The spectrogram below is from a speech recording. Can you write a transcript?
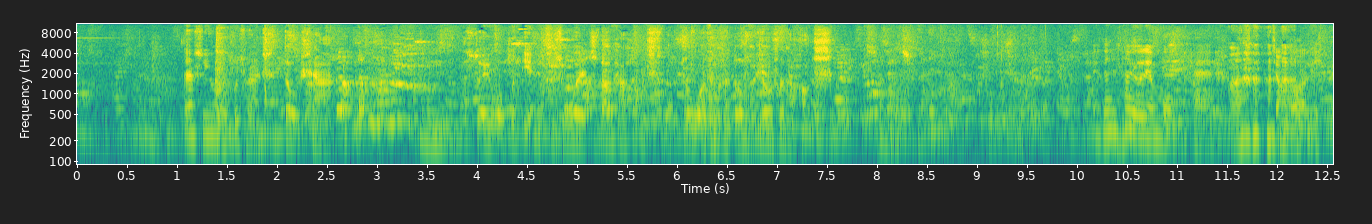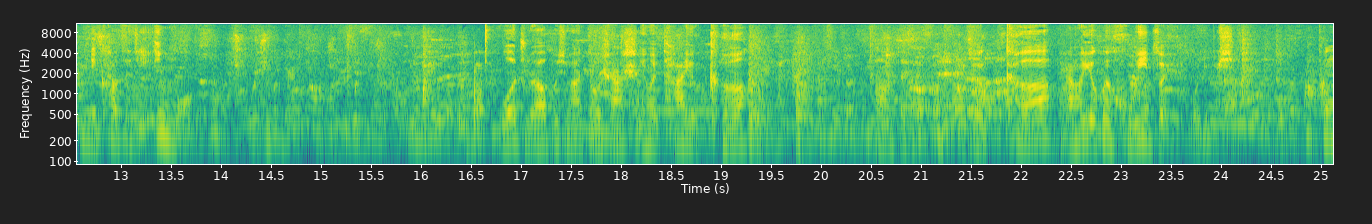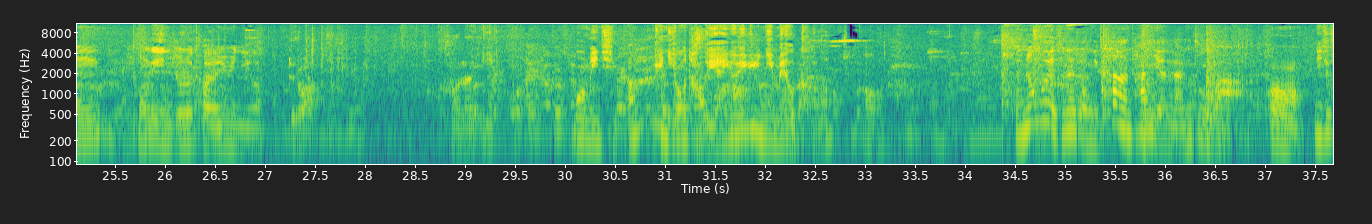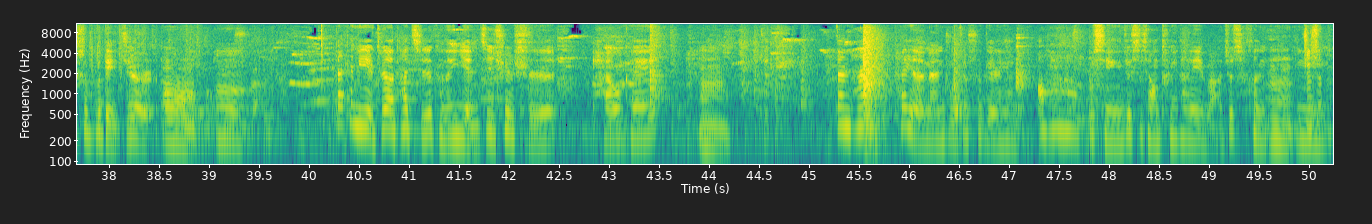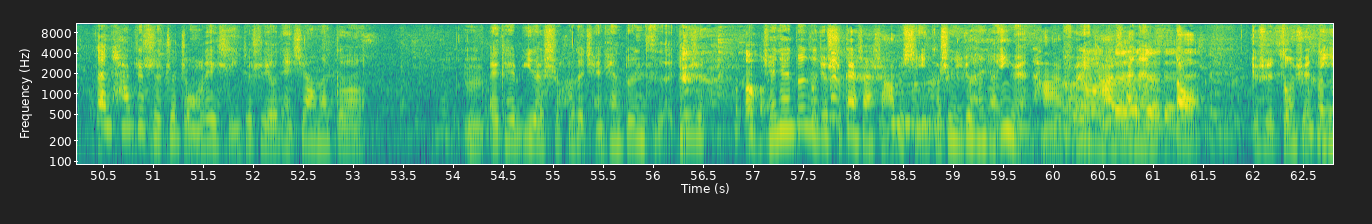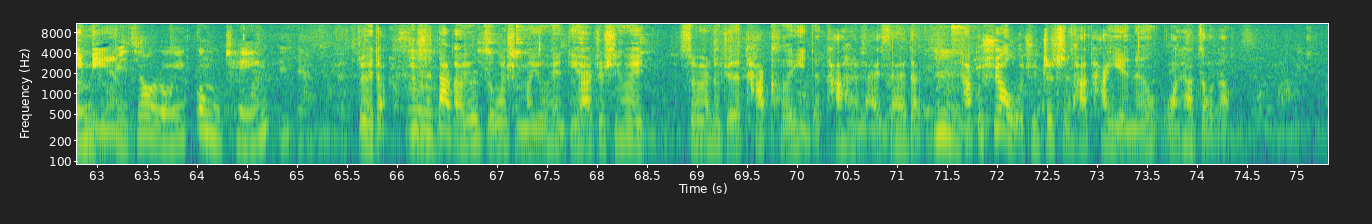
但是因为我不喜欢吃豆沙，嗯，所以我不点。其实我也知道它好吃的，就我很多朋友说它好吃。哎，但是它有点抹不开。嗯，讲道理。你靠自己硬抹。我主要不喜欢豆沙，是因为它有壳，哦，对，有壳，然后又会糊一嘴，我就不行。同同理，你就是讨厌芋泥了。对的，好了一莫名其妙啊，芋泥不讨厌，因为芋泥没有壳。哦，反正我也是那种，你看了他演男主吧，嗯你就是不得劲儿。嗯嗯，但是你也知道他其实可能演技确实还 OK，嗯，但他他演的男主就是给人感觉啊不行，就是想推他一把，就是很嗯，就是，但他就是这种类型，就是有点像那个，嗯，A K B 的时候的前田敦子，就是 哦。前田敦子就是干啥啥不行，可是你就很想应援他，所以他才能到，就是总选第一名。比较容易共情。对的，就是大岛优子为什么永远第二，就是因为所有人都觉得他可以的，他很来塞的，嗯。他不需要我去支持他，他也能往下走的。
